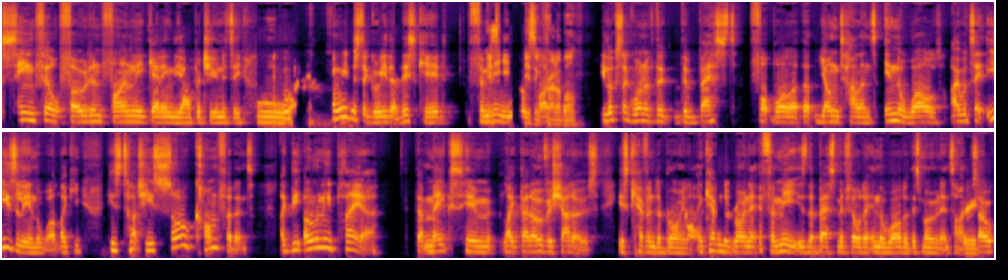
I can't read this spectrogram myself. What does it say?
seeing Phil Foden finally getting the opportunity. Can we just agree that this kid, for he's, me, he's looks like- incredible. he looks like one of the the best football uh, young talents in the world. I would say easily in the world. Like he, his touch, he's so confident. Like the only player that makes him like that overshadows is Kevin De Bruyne, and Kevin De Bruyne for me is the best midfielder in the world at this moment in time. Agreed. So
